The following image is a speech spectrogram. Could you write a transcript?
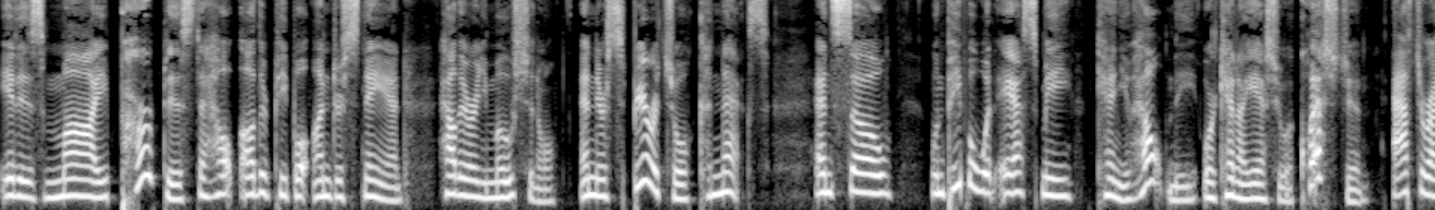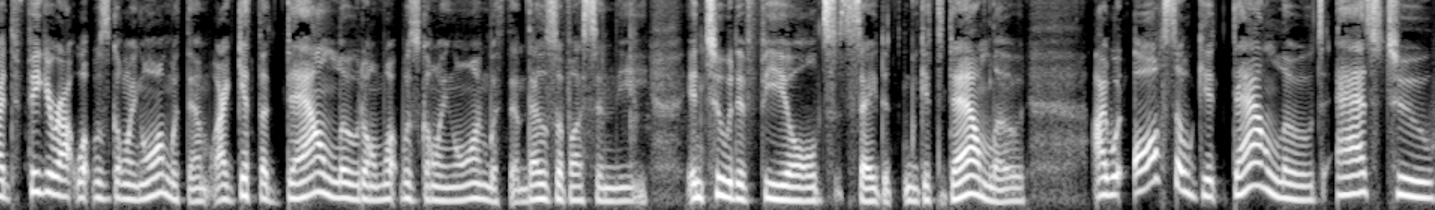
it is my purpose to help other people understand how their emotional and their spiritual connects. And so when people would ask me, Can you help me? or Can I ask you a question? After I'd figure out what was going on with them, I get the download on what was going on with them. Those of us in the intuitive fields say that we get to download. I would also get downloads as to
